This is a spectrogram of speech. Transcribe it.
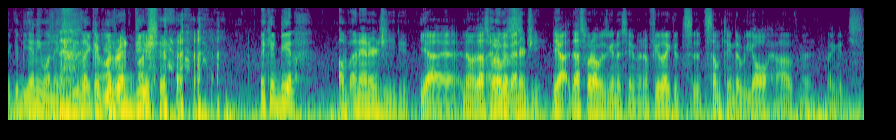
It could be anyone. It could be like it could be a un- red un- beard. It could be an of an energy, dude. yeah, yeah, no, that's I what I was. of energy. Yeah, that's what I was gonna say, man. I feel like it's it's something that we all have, man. Like it's,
